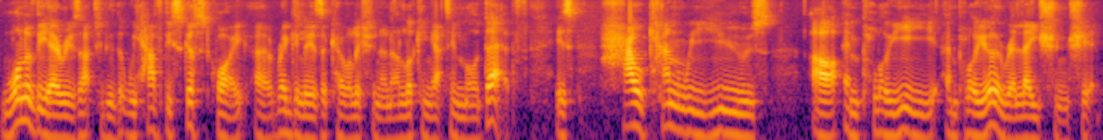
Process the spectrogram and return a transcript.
one of the areas actually that we have discussed quite uh, regularly as a coalition and are looking at in more depth is how can we use our employee employer relationship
